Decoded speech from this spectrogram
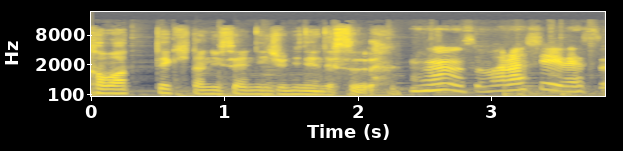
変わってきた2022年です。うん素晴らしいです。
